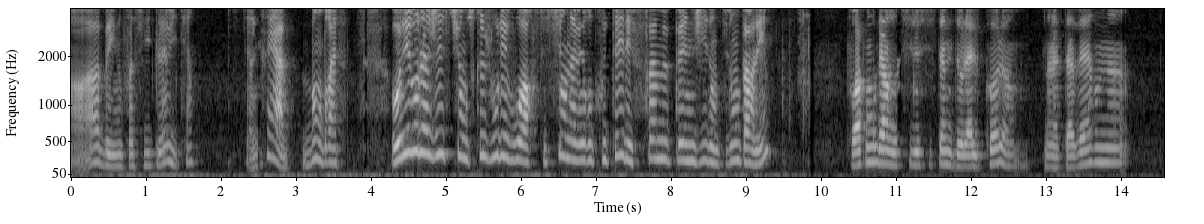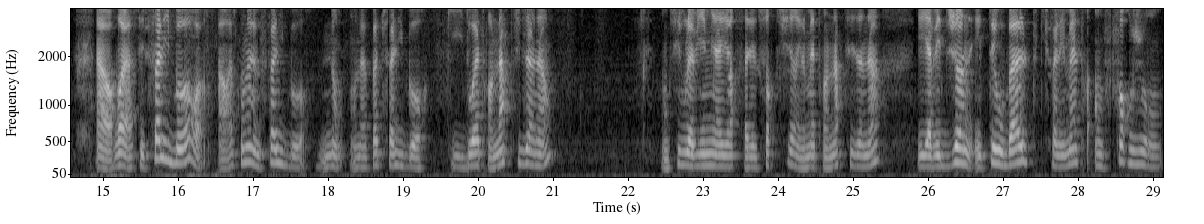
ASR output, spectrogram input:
Ah, ben il nous facilite la vie, tiens. C'est agréable. Bon, bref. Au niveau de la gestion, ce que je voulais voir, c'est si on avait recruté les fameux PNJ dont ils ont parlé. Il faudra qu'on regarde aussi le système de l'alcool dans la taverne. Alors voilà, c'est Falibor. Alors est-ce qu'on a un Falibor? Non, on n'a pas de Falibor qui doit être en artisanat. Donc si vous l'aviez mis ailleurs, il fallait le sortir et le mettre en artisanat. Et il y avait John et Théobald qu'il fallait mettre en forgeron.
